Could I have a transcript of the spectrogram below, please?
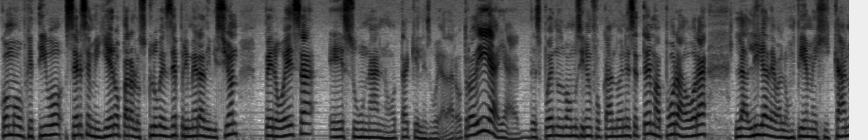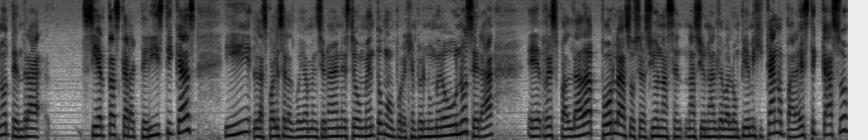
como objetivo ser semillero para los clubes de primera división, pero esa es una nota que les voy a dar otro día. Ya después nos vamos a ir enfocando en ese tema. Por ahora, la Liga de Balompié Mexicano tendrá ciertas características y las cuales se las voy a mencionar en este momento, como por ejemplo el número uno será eh, respaldada por la Asociación Nacional de Balompié Mexicano. Para este caso,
